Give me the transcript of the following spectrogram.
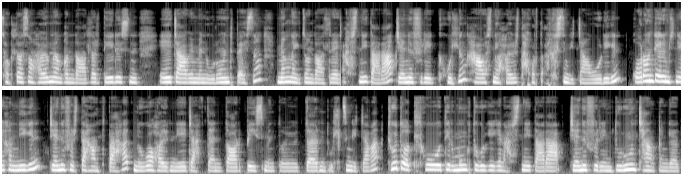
цоглоосон 2000 доллар дээрээс нь ээж аавын минь өрөөнд байсан 1100 долларыг авсны дараа Jennifer-ийг хүлэн хаусны хоёр давхарт орхисон гэж байгаа өөрийг нь. Гурван дээрэмжнийх нь нэг нь Jennifer-тай хамт байхад нөгөө хоёр нь ээж автаа нь доор basement буюу дойронд үлдсэн гэж байгаа. Төд удалгүй тэр мөнгө төгрөгийг нь авсны дараа Jennifer им дөрвөн чанга ингээд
